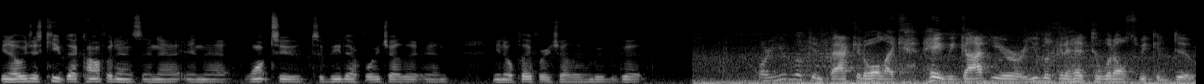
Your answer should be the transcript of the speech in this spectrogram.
you know, we just keep that confidence and that and that want to to be there for each other and you know play for each other and we'll be good. Are you looking back at all like, hey, we got here, or are you looking ahead to what else we can do?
